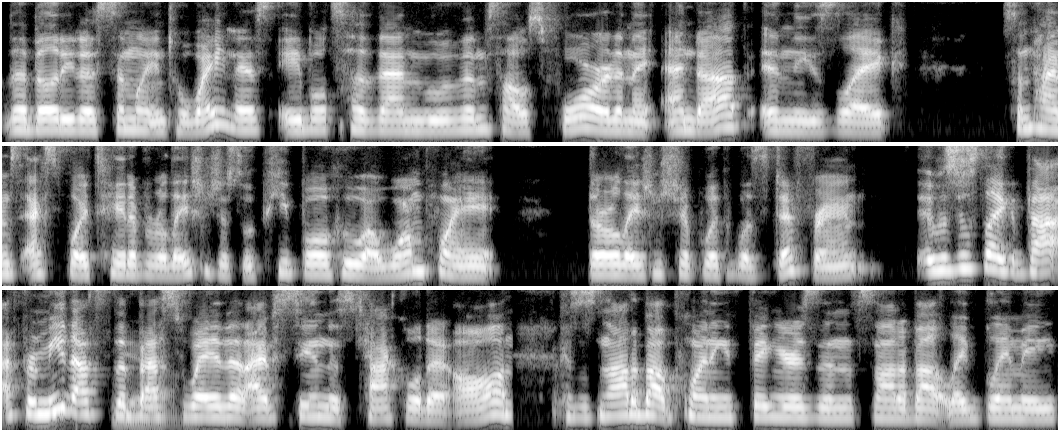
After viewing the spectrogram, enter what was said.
the ability to assimilate into whiteness able to then move themselves forward and they end up in these like sometimes exploitative relationships with people who at one point the relationship with was different it was just like that for me that's the yeah. best way that i've seen this tackled at all because it's not about pointing fingers and it's not about like blaming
